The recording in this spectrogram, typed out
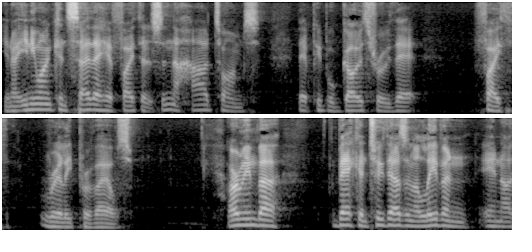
You know, anyone can say they have faith, that it's in the hard times that people go through that faith really prevails. I remember back in 2011, and I,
